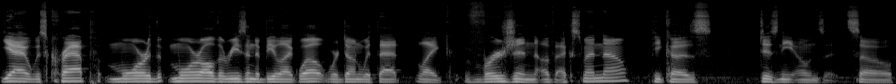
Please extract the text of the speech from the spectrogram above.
Yeah, it was crap. More th- more all the reason to be like, well, we're done with that like version of X-Men now because Disney owns it. So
